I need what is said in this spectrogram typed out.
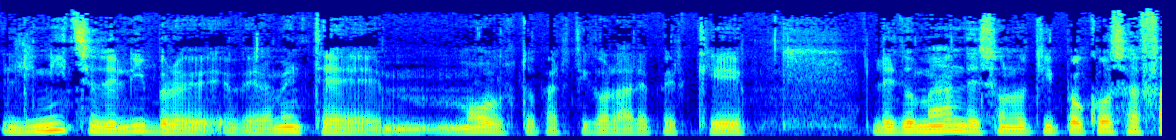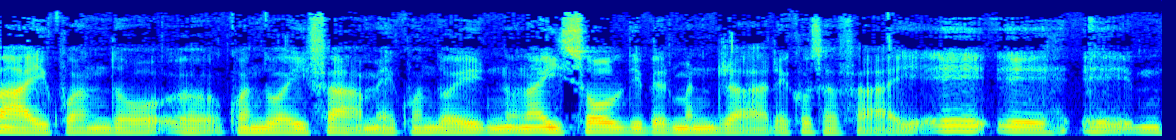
l'inizio del libro è veramente molto particolare perché le domande sono tipo cosa fai quando, uh, quando hai fame, quando hai, non hai soldi per mangiare, cosa fai? E, e, e,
